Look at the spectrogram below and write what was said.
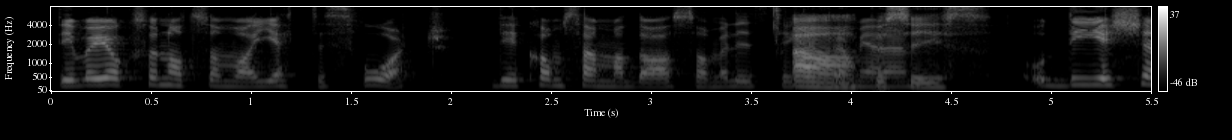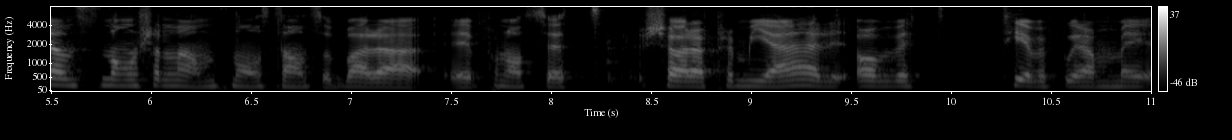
Det var ju också något som var jättesvårt. Det kom samma dag som Ja, Elitserien-premiären. precis. Och det känns nonchalant någonstans att bara eh, på något sätt köra premiär av ett tv-program med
